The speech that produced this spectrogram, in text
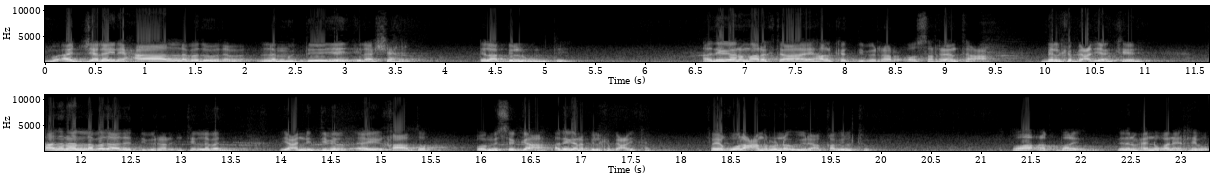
muأjalayni xaal labadoodaba la muddeeyey ilaa shahri ilaa bil lagu muddeeyey. Adigana maaragtaahay halka dibirar oo sareenta ah bil ka bacdi aan keeni adana labadaada dibirar intii laba yani dibil ay qaado oo masego ah adigana bil ka bacdi kan fayaquula camruna uu yidhah qabiltu waa aqbalay. Idan maxay noqonaya ribo.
